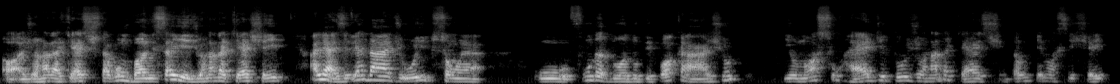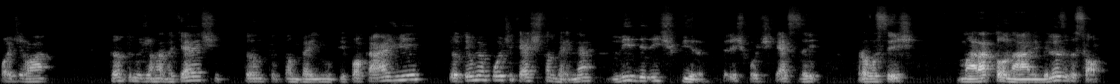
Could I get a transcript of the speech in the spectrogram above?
Ó, a Jornada Cast está bombando. Isso aí, Jornada Cast aí. Aliás, é verdade. O Y é o fundador do Pipoca Ágil e o nosso head do Jornada Cast. Então, quem não assiste aí pode ir lá, tanto no Jornada Cast, tanto também no Pipoca Ágil. E eu tenho meu podcast também, né? Líder Inspira. Três podcasts aí para vocês maratonarem, beleza, pessoal?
